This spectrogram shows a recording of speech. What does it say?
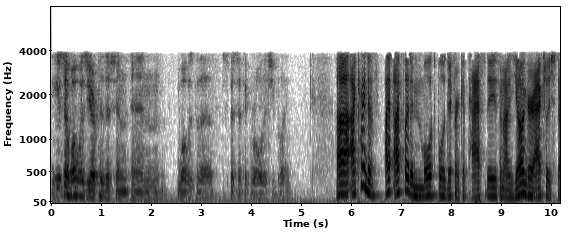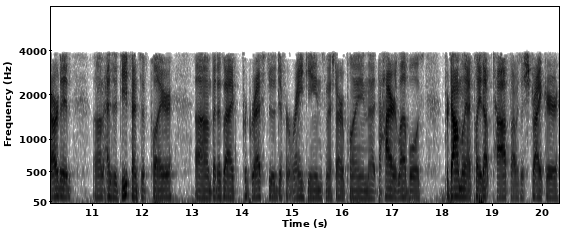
you, so what was your position and what was the specific role that you played? Uh, I kind of I, I played in multiple different capacities. When I was younger, I actually started uh, as a defensive player, um, but as I progressed through the different rankings and I started playing at the higher levels, predominantly I played up top. I was a striker,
